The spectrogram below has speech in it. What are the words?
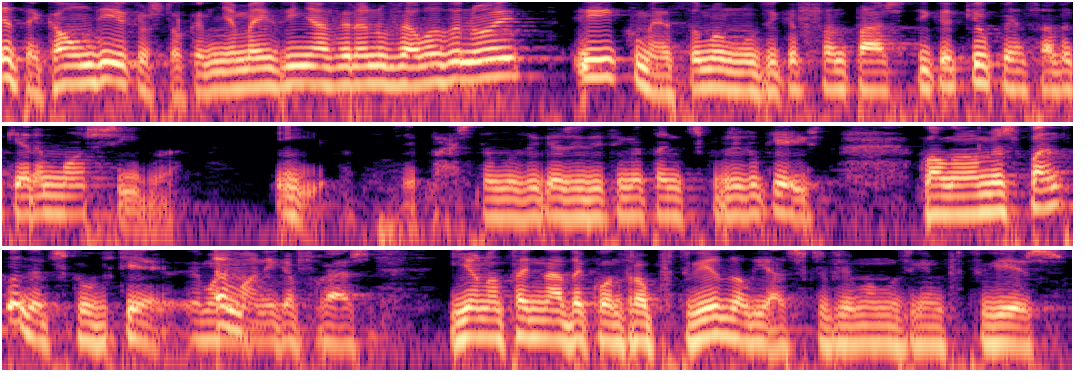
Até cá um dia que eu estou com a minha mãezinha a ver a novela da noite e começa uma música fantástica que eu pensava que era Moshiba. E eu disse, pá, esta música é giríssima, eu tenho de descobrir o que é isto. Qual é o meu espanto quando eu descubro que é a Mónica Ferraz. E eu não tenho nada contra o português, aliás, escrevi uma música em português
